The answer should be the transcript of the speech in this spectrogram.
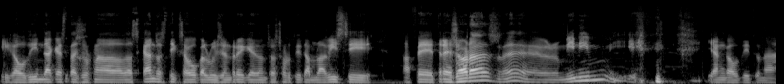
i gaudint d'aquesta jornada de descans. Estic segur que Luis Enrique doncs, ha sortit amb la bici a fer 3 hores, eh, mínim, i, i han gaudit una,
